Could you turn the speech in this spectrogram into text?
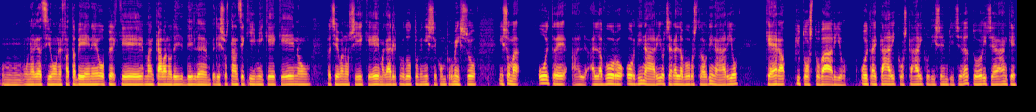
um, una reazione fatta bene o perché mancavano dei, del, delle sostanze chimiche che non facevano sì che magari il prodotto venisse compromesso. Insomma, oltre al, al lavoro ordinario c'era il lavoro straordinario che era piuttosto vario. Oltre al carico scarico di semplici reattori c'era anche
